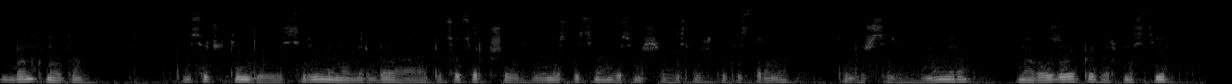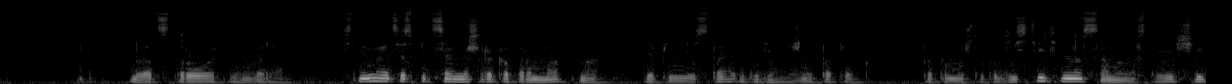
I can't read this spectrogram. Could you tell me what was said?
Банкнота. 1000 тенге. Серийный номер БА 546 9786 лежит этой стороны, то бишь серийным номером на розовой поверхности 22 января. Снимается специально широкоформатно для плейлиста это денежный поток, потому что это действительно самый настоящий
